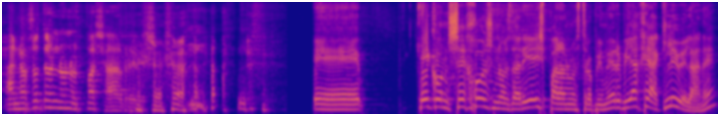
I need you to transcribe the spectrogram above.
A nosotros no nos pasa al revés. Eh, ¿Qué consejos nos daríais para nuestro primer viaje a Cleveland? eh?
